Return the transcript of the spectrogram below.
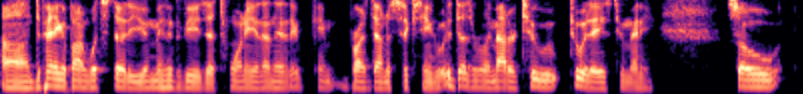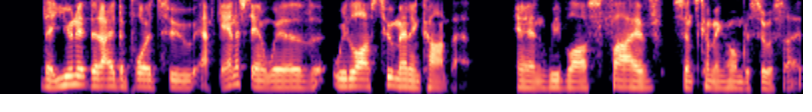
uh, depending upon what study. I mean, the VA is at 20 and then they, they came, brought it down to 16. It doesn't really matter. Two, two a day is too many. So the unit that I deployed to Afghanistan with, we lost two men in combat and we've lost five since coming home to suicide.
